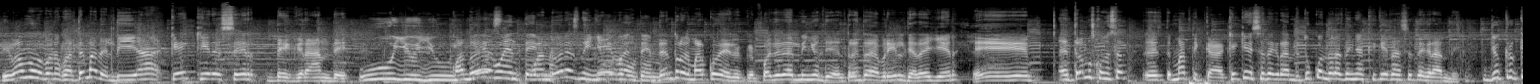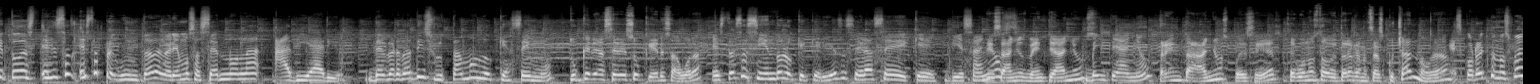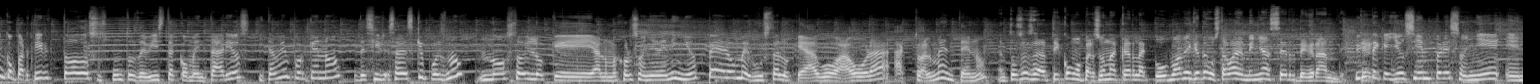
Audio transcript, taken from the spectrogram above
Y vamos, bueno, con el tema del día, ¿qué quieres ser de grande? Uy, uy, uy. Cuando qué eres, buen tema. cuando eres niño, Qué bueno, dentro del marco del que puede ser el niño el, día- el 30 de abril, el día de ayer, eh, entramos con esta eh, temática. ¿Qué quieres ser de grande? Tú cuando eras niña, ¿qué quieres ser de grande? Yo creo que toda es- esta, esta pregunta deberíamos hacérnosla a diario. ¿De verdad disfrutamos lo que hacemos? ¿Tú querías hacer eso que eres ahora? ¿Estás haciendo lo que querías hacer hace, qué, 10 años? 10 años, 20 años, 20 años. 30 años, puede ser, según nuestra auditoría que nos está escuchando, ¿verdad? Es correcto, nos pueden compartir todos sus puntos de vista, comentarios y también, ¿por qué no? Decir, ¿sabes qué? Pues no, no soy lo que a lo mejor soñé de niño, pero me gusta lo que hago ahora, actualmente, ¿no? Entonces, a ti como persona, Carla, como mami, ¿qué te gustaba de niña ser de grande? Fíjate ¿Qué- que yo siempre soñé en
